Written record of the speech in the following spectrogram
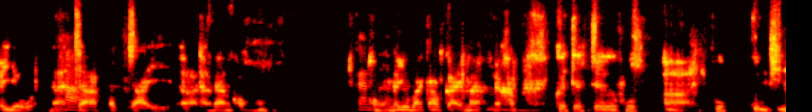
ประโยชน์นะจากปัจจัยทางด้านของของนโยบายก้าวไกลมากนะครับ ก็จะเจอพวกอ่าพวก กลุ่มชิ้น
